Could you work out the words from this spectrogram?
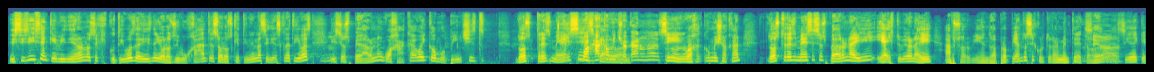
y sí dicen que vinieron los ejecutivos de Disney o los dibujantes o los que tienen las ideas creativas y se hospedaron en Oaxaca, güey, como pinches dos, tres meses. Oaxaca, cabrón. Michoacán, uno de esos Sí, ¿no? Oaxaca, Michoacán. Dos, tres meses se hospedaron ahí y ahí estuvieron ahí absorbiendo, apropiándose culturalmente de todo. Sí, así de que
